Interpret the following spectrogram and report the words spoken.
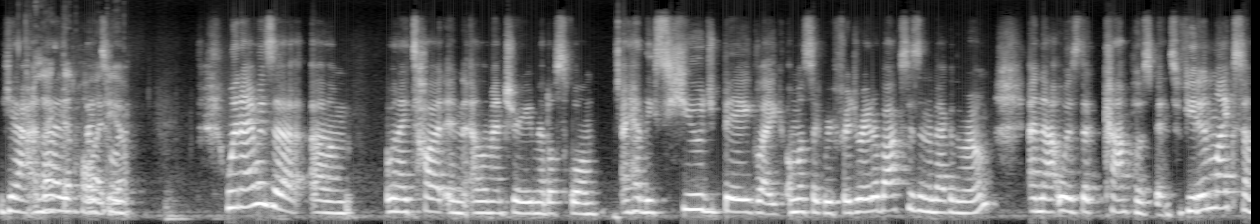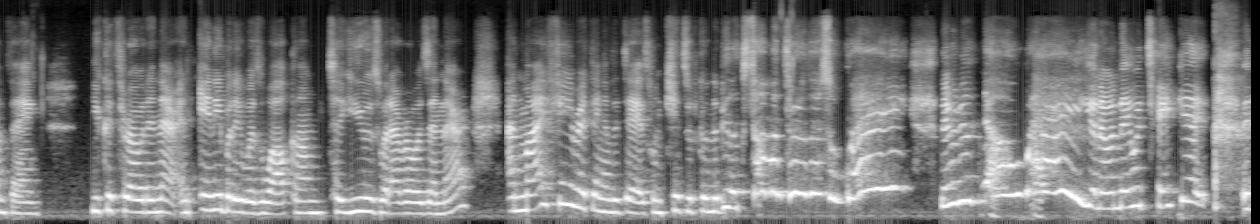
yeah i like that, that whole idea what, when i was a um, when I taught in elementary, middle school, I had these huge, big, like almost like refrigerator boxes in the back of the room. And that was the compost bin. So if you didn't like something, you could throw it in there and anybody was welcome to use whatever was in there. And my favorite thing of the day is when kids would go and they'd be like, someone threw this away. They would be like, no way, you know, and they would take it and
